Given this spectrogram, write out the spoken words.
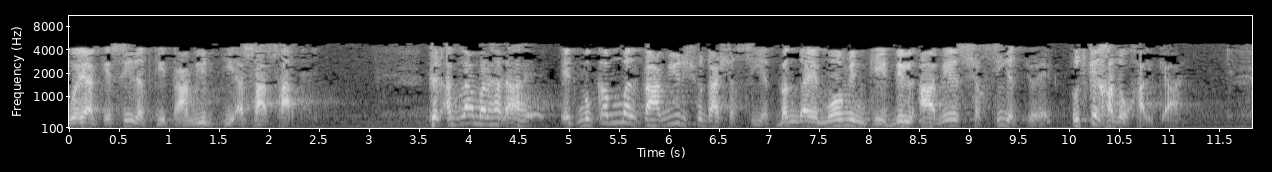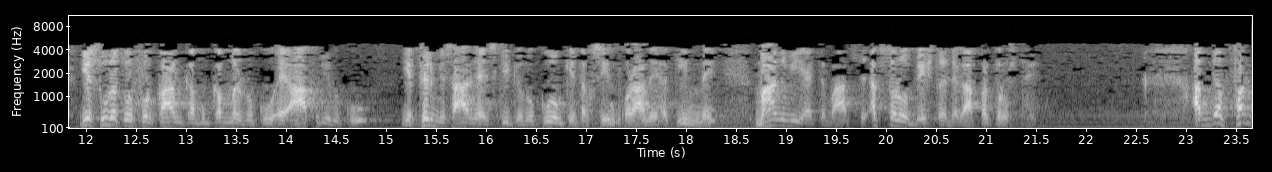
گویا کے سیرت کی تعمیر کی اساسات ہیں۔ پھر اگلا مرحلہ ہے، ایک مکمل تعمیر شدہ شخصیت، بندہ مومن کی دل آویز شخصیت جو ہے، اس کے خد و خال کیا ہے؟ یہ سورت الفرقان کا مکمل رکوع ہے، آخری رکوع۔ یہ پھر مثال ہے اس کی کہ رکوعوں کی تقسیم قرآن حکیم میں مانوی اعتبار سے اکثر و بیشتر جگہ پر درست ہے۔ اب جب فرد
